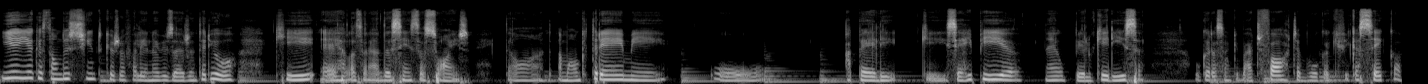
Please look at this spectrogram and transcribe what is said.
E aí a questão do instinto, que eu já falei no episódio anterior, que é relacionada às sensações. Então, a mão que treme, o, a pele que se arrepia, né, o pelo que eriça, o coração que bate forte, a boca que fica seca.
